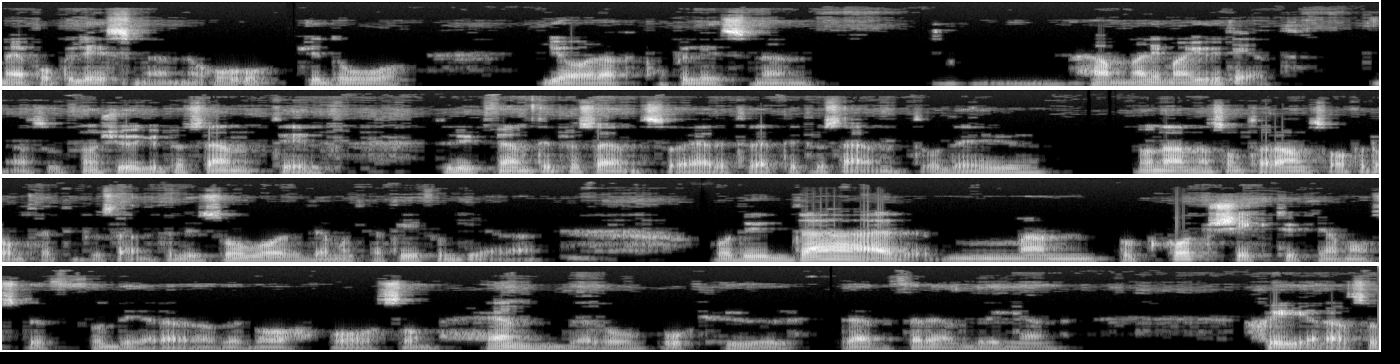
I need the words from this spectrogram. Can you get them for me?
med populismen och då gör att populismen hamnar i majoritet. Alltså från 20 procent till drygt 50 procent så är det 30 procent och det är ju någon annan som tar ansvar för de 30 procenten. Det är så vår demokrati fungerar. Och det är där man på kort sikt tycker jag måste fundera över vad, vad som händer och, och hur den förändringen sker. Alltså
